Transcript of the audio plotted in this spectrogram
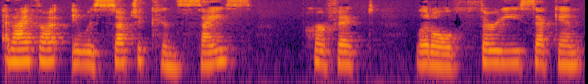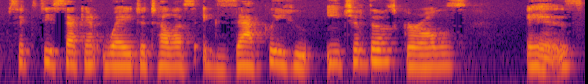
And I thought it was such a concise, perfect little 30 second, 60 second way to tell us exactly who each of those girls is,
